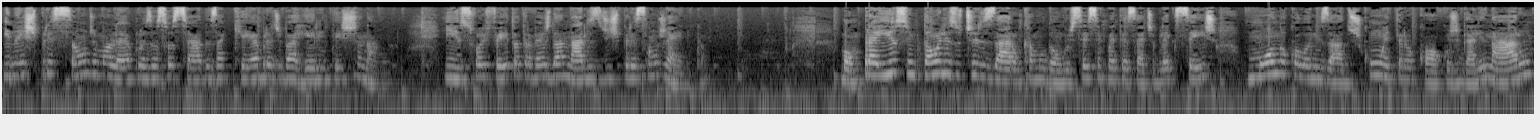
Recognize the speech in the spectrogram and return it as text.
e na expressão de moléculas associadas à quebra de barreira intestinal. E isso foi feito através da análise de expressão gênica. Bom, para isso, então, eles utilizaram camundongos C57 Black 6 monocolonizados com Heterococcus gallinarum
